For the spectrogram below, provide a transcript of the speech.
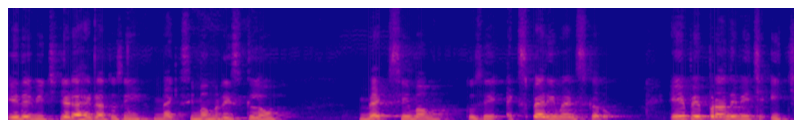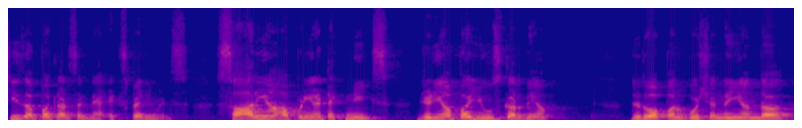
ਇਹਦੇ ਵਿੱਚ ਜਿਹੜਾ ਹੈਗਾ ਤੁਸੀਂ ਮੈਕਸਿਮਮ ਰਿਸਕ ਲਓ, ਮੈਕਸਿਮਮ ਤੁਸੀਂ ਐਕਸਪੈਰੀਮੈਂਟਸ ਕਰੋ। ਇਹ ਪੇਪਰਾਂ ਦੇ ਵਿੱਚ ਇੱਕ ਚੀਜ਼ ਆਪਾਂ ਕਰ ਸਕਦੇ ਹਾਂ, ਐਕਸਪੈਰੀਮੈਂਟਸ। ਸਾਰੀਆਂ ਆਪਣੀਆਂ ਟੈਕਨੀਕਸ ਜਿਹੜੀਆਂ ਆਪਾਂ ਯੂਜ਼ ਕਰਦੇ ਹਾਂ। ਜਦੋਂ ਆਪਾਂ ਨੂੰ ਕੁਐਸਚਨ ਨਹੀਂ ਆਂਦਾ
